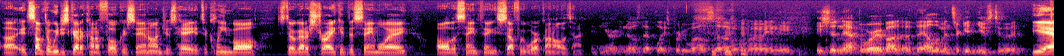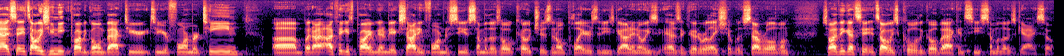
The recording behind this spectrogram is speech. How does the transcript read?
uh, it's something we just got to kind of focus in on. Just hey, it's a clean ball. Still got to strike it the same way. All the same things, stuff we work on all the time. And he already knows that place pretty well, so I mean, he, he shouldn't have to worry about uh, the elements or getting used to it. Yeah, I'd say it's always unique, probably going back to your to your former team. Uh, but I, I, think it's probably going to be exciting for him to see some of those old coaches and old players that he's got. I know he has a good relationship with several of them, so I think that's it's always cool to go back and see some of those guys. So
